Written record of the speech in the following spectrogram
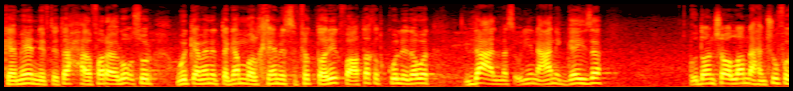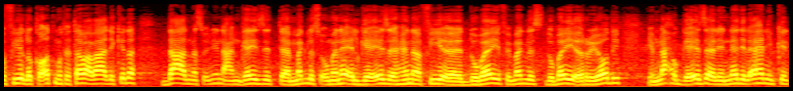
كمان افتتاح فرع الأقصر وكمان التجمع الخامس في الطريق. فأعتقد كل دوت دعا المسؤولين عن الجائزه وده إن شاء الله إن هنشوفه في لقاءات متتابعة بعد كده. دعا المسؤولين عن جائزة مجلس أمناء الجائزة هنا في دبي في مجلس دبي الرياضي. يمنحوا الجائزة للنادي الأهلي. يمكن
